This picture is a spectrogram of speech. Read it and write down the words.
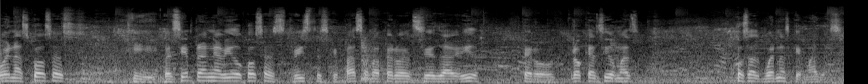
buenas cosas y pues siempre han habido cosas tristes que pasan, pero así es la vida. Pero creo que han sido más cosas buenas que malas.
